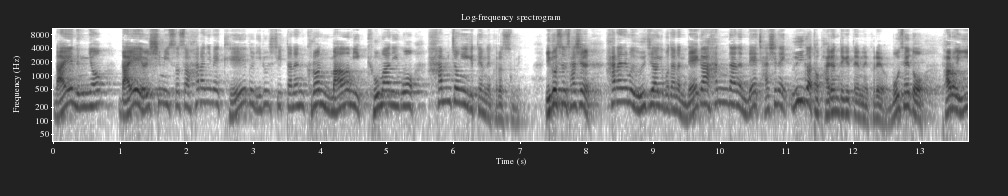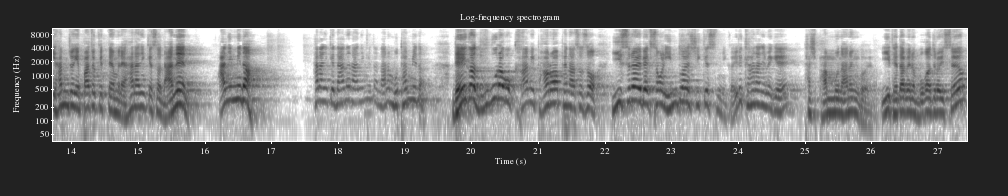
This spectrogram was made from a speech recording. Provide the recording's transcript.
나의 능력, 나의 열심이 있어서 하나님의 계획을 이룰 수 있다는 그런 마음이 교만이고 함정이기 때문에 그렇습니다. 이것은 사실 하나님을 의지하기보다는 내가 한다는 내 자신의 의가 더 발현되기 때문에 그래요. 모세도 바로 이 함정에 빠졌기 때문에 하나님께서 나는 아닙니다. 하나님께 나는 아닙니다. 나는 못합니다. 내가 누구라고 감히 바로 앞에 나서서 이스라엘 백성을 인도할 수 있겠습니까? 이렇게 하나님에게 다시 반문하는 거예요. 이 대답에는 뭐가 들어있어요?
